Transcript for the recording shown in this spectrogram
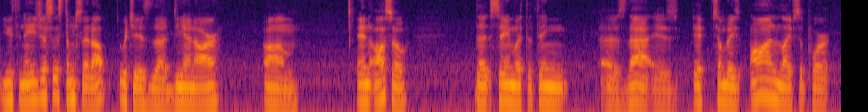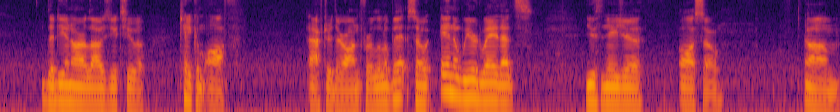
euthanasia system set up, which is the DNR. Um, and also, the same with the thing as that is if somebody's on life support, the DNR allows you to take them off after they're on for a little bit. So in a weird way, that's euthanasia also. Um,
